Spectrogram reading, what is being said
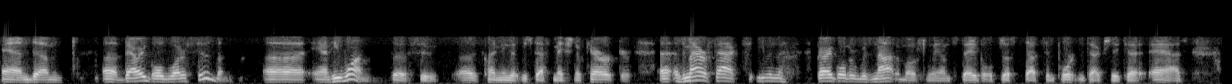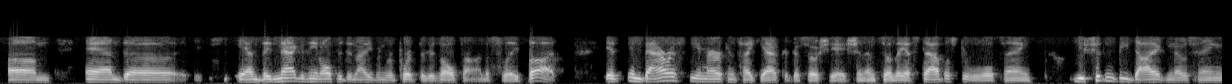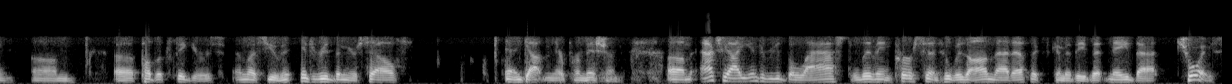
and um, uh, Barry Goldwater sued them. Uh, and he won the suit, uh, claiming that it was defamation of character. Uh, as a matter of fact, even though Barry Goldwater was not emotionally unstable, just that's important actually to add. Um, and uh, and the magazine also did not even report the results honestly, but it embarrassed the American Psychiatric Association, and so they established a rule saying you shouldn't be diagnosing um, uh, public figures unless you've interviewed them yourself and gotten their permission. Um, actually, I interviewed the last living person who was on that ethics committee that made that choice.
